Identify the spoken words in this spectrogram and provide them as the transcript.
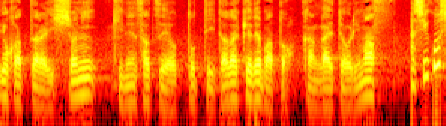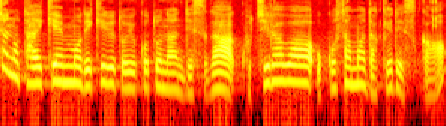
よかったら一緒に記念撮影を撮っていただければと考えております。はしご車の体験もできるということなんですがこちらはお子様だけですか？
